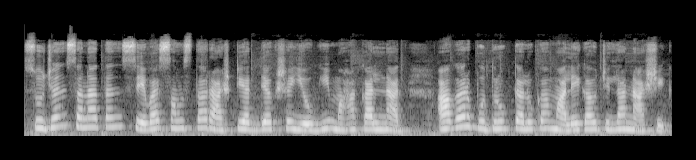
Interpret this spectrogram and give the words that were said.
सुजन सनातन सेवा संस्था राष्ट्रीय अध्यक्ष योगी महाकालनाथ आगार बुद्रुक तालुका मालेगाव जिल्हा नाशिक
